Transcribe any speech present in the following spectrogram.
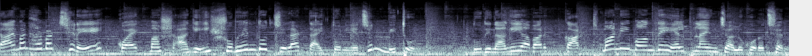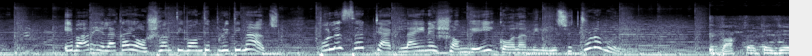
ডায়মন্ড হারবার ছেড়ে কয়েক মাস আগেই শুভেন্দু জেলার দায়িত্ব নিয়েছেন মিতুন দুদিন আগেই আবার কাটমানি বন্ধে হেল্পলাইন চালু করেছেন। এবার এলাকায় অশান্তি বন্ধে প্রীতি ম্যাচ। পুলিশের ট্যাগলাইনের সঙ্গেই গলা মিলিয়েছে তৃণমূল। বাচ্চাকে যে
